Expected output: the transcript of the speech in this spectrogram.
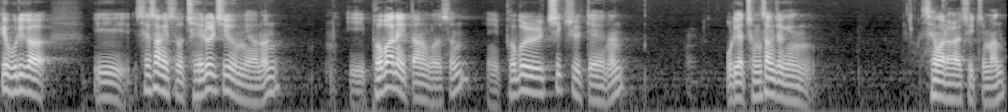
그 우리가 이 세상에서 죄를 지으면은 이 법 안에 있다는 것은 이 법을 지킬 때에는 우리가 정상적인 생활을 할 수 있지만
